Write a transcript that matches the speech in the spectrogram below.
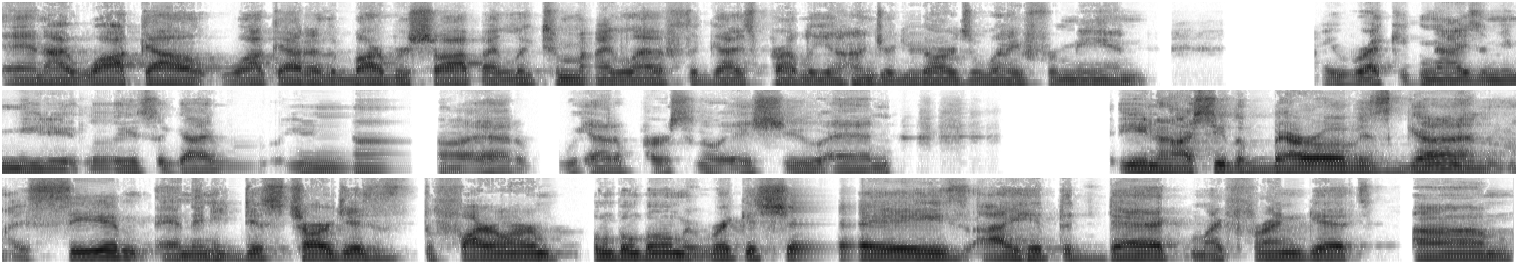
and I walk out walk out of the barber shop. I look to my left, the guy's probably hundred yards away from me, and I recognize him immediately. It's a guy, you know, I had a, we had a personal issue, and you know, I see the barrel of his gun. I see him, and then he discharges the firearm. Boom, boom, boom. It ricochets. I hit the deck. My friend gets, um,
